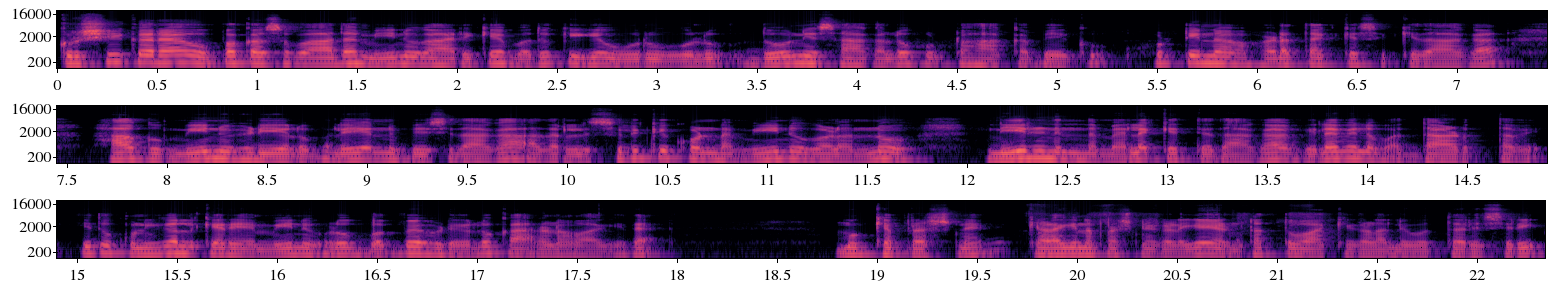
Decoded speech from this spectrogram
ಕೃಷಿಕರ ಉಪಕಸುಬಾದ ಮೀನುಗಾರಿಕೆ ಬದುಕಿಗೆ ಉರುಗುಲು ದೋಣಿ ಸಾಗಲು ಹುಟ್ಟು ಹಾಕಬೇಕು. ಹುಟ್ಟಿನ ಹೊಡೆತಕ್ಕೆ ಸಿಕ್ಕಿದಾಗ ಹಾಗೂ ಮೀನು ಹಿಡಿಯಲು ಬಲೆಯನ್ನು ಬೀಸಿದಾಗ ಅದರಲ್ಲಿ ಸಿಲುಕಿಕೊಂಡ ಮೀನುಗಳನ್ನು ನೀರಿನಿಂದ ಮೆಲಕ್ಕೆತ್ತಿದಾಗ ವಿಲವಿಲ ಒದ್ದಾಡುತ್ತವೆ. ಇದು ಕುಣಿಗಲ್ ಕೆರೆಯ ಮೀನುಗಳು ಬೊಬ್ಬೆ ಹೊಡೆಯಲು ಕಾರಣವಾಗಿದೆ. ಮುಖ್ಯ ಪ್ರಶ್ನೆ, ಕೆಳಗಿನ ಪ್ರಶ್ನೆಗಳಿಗೆ ಎಂಟತ್ತು ವಾಕ್ಯಗಳಲ್ಲಿ ಉತ್ತರಿಸಿರಿ.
